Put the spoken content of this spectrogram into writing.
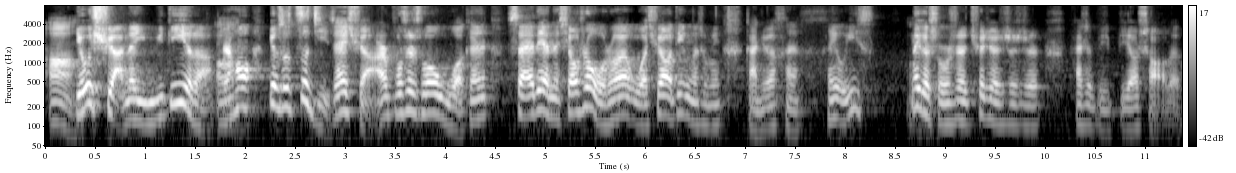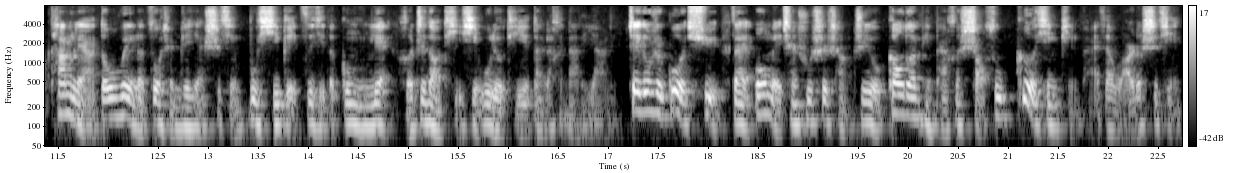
啊，有选的余地了，然后又是自己在选，而不是说我跟四 S 店的销售我说我需要订个什么，感觉很很有意思。那个时候是确确实实还是比比较少的。他们俩都为了做成这件事情，不惜给自己的供应链和制造体系、物流体系带来很大的压力。这都是过去在欧美成熟市场只有高端品牌和少数个性品牌在玩的事情，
